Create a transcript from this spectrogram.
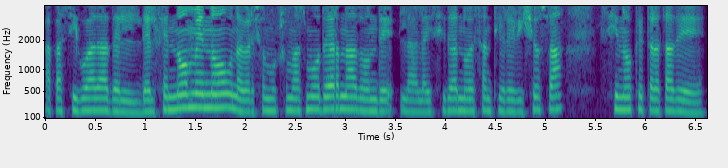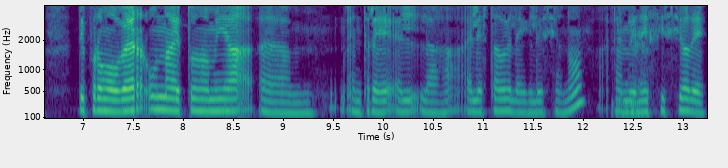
apaciguada del, del, fenómeno, una versión mucho más moderna donde la laicidad no es antirreligiosa, sino que trata de, de promover una autonomía eh, entre el, el, Estado y la Iglesia, ¿no? En beneficio de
